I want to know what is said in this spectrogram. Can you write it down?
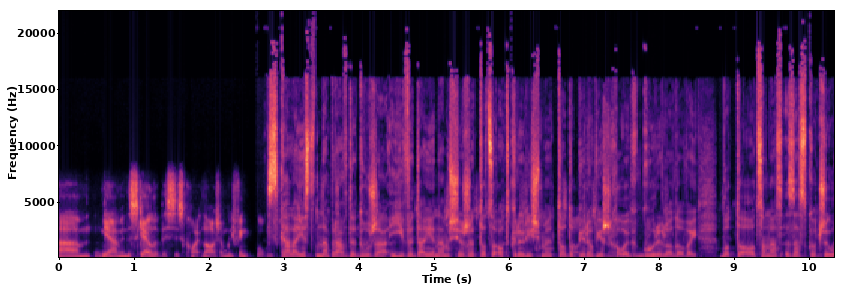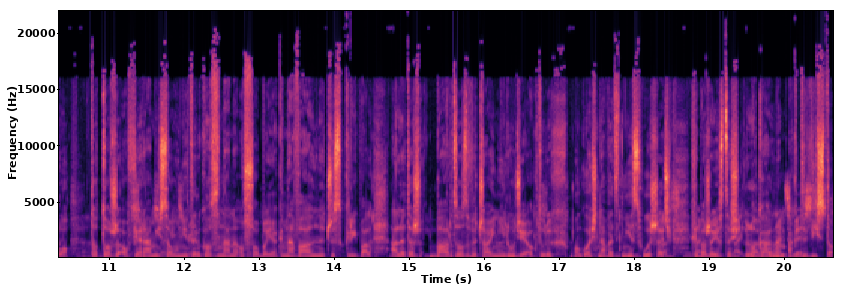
um, yeah, I mean, the scale of this is quite large, and we think. Skala jest naprawdę duża i wydaje nam się, że to, co odkryliśmy, to dopiero wierzchołek góry lodowej, bo to, co nas zaskoczyło, to to, że ofiarami są nie tylko znane osoby jak Nawalny czy Skripal, ale też bardzo zwyczajni ludzie, o których mogłaś nawet nie słyszeć, chyba że jesteś lokalnym aktywistą.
